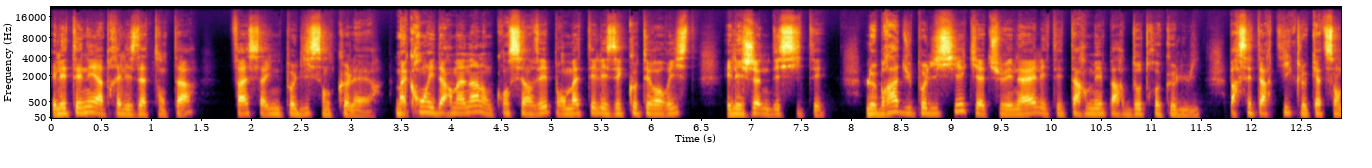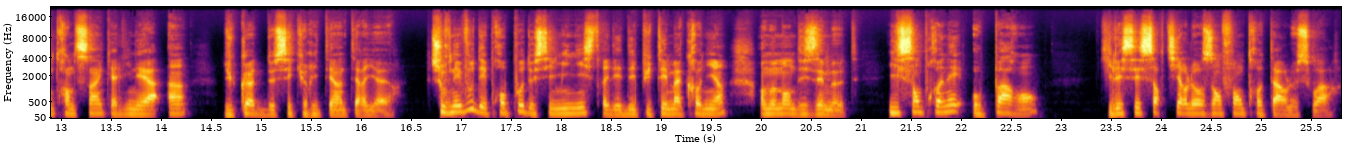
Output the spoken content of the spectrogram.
Elle était née après les attentats, face à une police en colère. Macron et Darmanin l'ont conservée pour mater les écoterroristes et les jeunes des cités. Le bras du policier qui a tué Naël était armé par d'autres que lui, par cet article 435 alinéa 1 du Code de sécurité intérieure. Souvenez-vous des propos de ces ministres et des députés macroniens au moment des émeutes. Ils s'en prenaient aux parents qui laissaient sortir leurs enfants trop tard le soir.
